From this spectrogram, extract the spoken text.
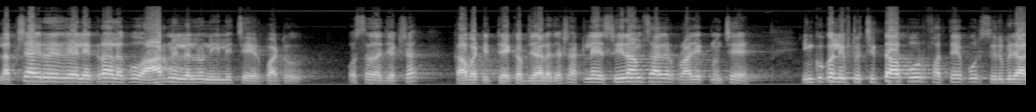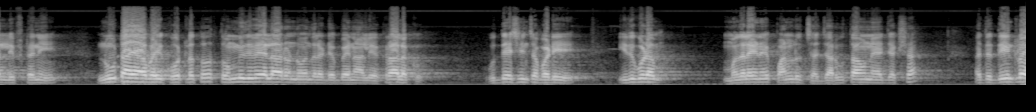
లక్ష ఇరవై ఐదు వేల ఎకరాలకు ఆరు నెలల్లో నీళ్ళు ఇచ్చే ఏర్పాటు వస్తుంది అధ్యక్ష. కాబట్టి టేకప్ చేయాలి అధ్యక్ష. అట్లనే శ్రీరామ్ సాగర్ ప్రాజెక్ట్ నుంచే ఇంకొక లిఫ్ట్ చిట్టాపూర్ ఫత్తేపూర్ సిరిబిరాల్ లిఫ్ట్ అని నూట యాభై కోట్లతో తొమ్మిది వేల రెండు వందల డెబ్బై నాలుగు ఎకరాలకు ఉద్దేశించబడి ఇది కూడా మొదలైన పనులు జరుగుతూ ఉన్నాయి అధ్యక్ష. అయితే దీంట్లో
